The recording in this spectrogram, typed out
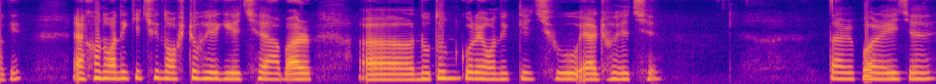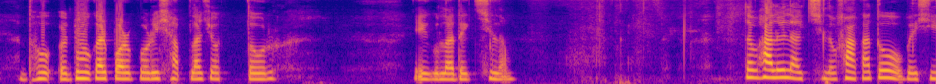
আগে। এখন অনেক কিছু নষ্ট হয়ে গিয়েছে, আবার নতুন করে অনেক কিছু অ্যাড হয়েছে। তারপর এই যে ঢোকার পরপরই শাপলা চত্বর, এগুলা দেখছিলাম। তো ভালোই লাগছিল, ফাঁকা তো বেশি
